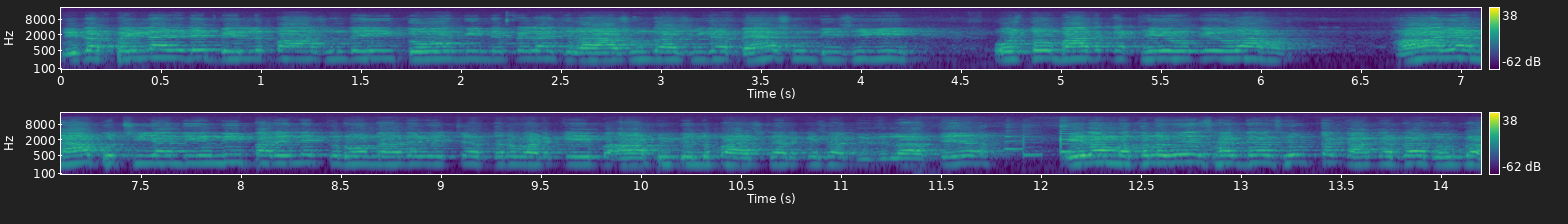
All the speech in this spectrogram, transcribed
ਨਹੀਂ ਤਾਂ ਪਹਿਲਾਂ ਜਿਹੜੇ ਬਿੱਲ ਪਾਸ ਹੁੰਦੇ ਸੀ 2 ਮਹੀਨੇ ਪਹਿਲਾਂ ਜਲਾਸ ਹੁੰਦਾ ਸੀਗਾ, ਬਹਿਸ ਹੁੰਦੀ ਸੀਗੀ। ਉਸ ਤੋਂ ਬਾਅਦ ਇਕੱਠੇ ਹੋ ਕੇ ਉਹਦਾ ਹਾਂ ਜਾਂ ਨਾ ਪੁੱਛੀ ਜਾਂਦੀ ਹੁੰਦੀ, ਪਰ ਇਹਨੇ ਕਰੋਨਾ ਦੇ ਵਿੱਚ ਅੰਦਰ ਵੜ ਕੇ ਆਪ ਹੀ ਬਿੱਲ ਪਾਸ ਕਰਕੇ ਸਾਡੇ ਦੇ ਲਾਤੇ ਆ। ਇਹਦਾ ਮਤਲਬ ਇਹ ਸਾਡਾ ਸਿਰਫ ਧੱਕਾ ਕਰਦਾ ਰਹੂਗਾ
